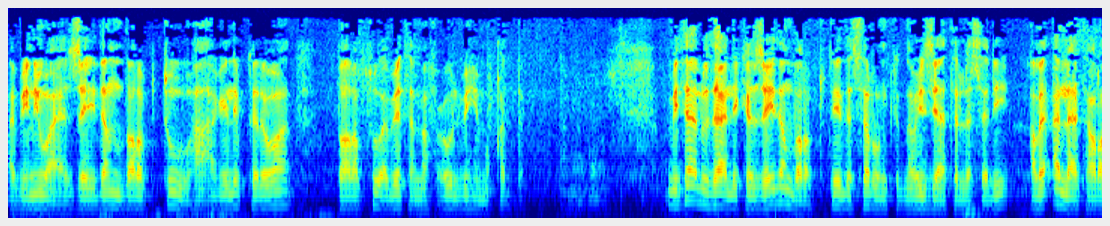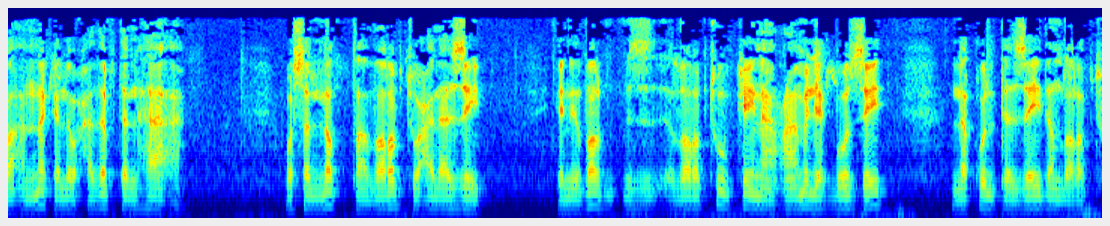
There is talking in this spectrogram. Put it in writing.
أبي نوايا زيدا ضربتو ها أقلب كروا ضربتو أبيت مفعول به مقدم. مثال ذلك زيدا ضربت تيدا سر كدنوي زيادة لسري. ألا ترى أنك لو حذفت الهاء وسلطت ضربت على زيد. يعني ضرب ضربتو بكينا عامل يكبوز زيد لقلت زيدا ضربت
